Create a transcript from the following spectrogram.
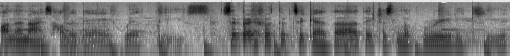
on a nice holiday with these. So both of them together they just look really cute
